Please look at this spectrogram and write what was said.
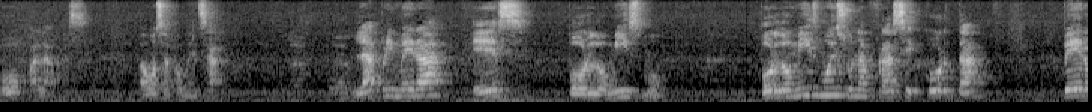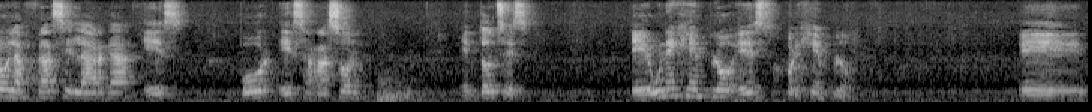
o palabras. Vamos a comenzar. La primera es por lo mismo. Por lo mismo es una frase corta, pero la frase larga es por esa razón. Entonces, eh, un ejemplo es, por ejemplo, eh,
